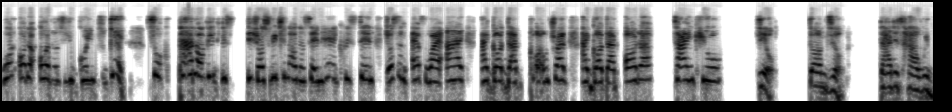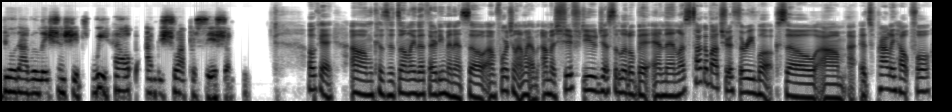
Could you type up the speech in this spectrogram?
what other orders you going to get? So part of it is, is just reaching out and saying, hey, Christine, just an FYI, I got that contract, I got that order. Thank you. Deal. Done deal. That is how we build our relationships. We help and we show appreciation. Okay, um, because it's only the thirty minutes, so unfortunately, I'm gonna, I'm gonna shift you just a little bit, and then let's talk about your three books. So, um, it's probably helpful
